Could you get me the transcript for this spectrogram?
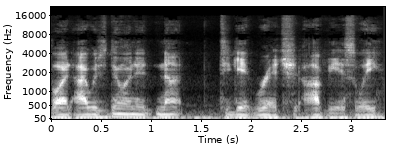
but I was doing it not to get rich, obviously.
